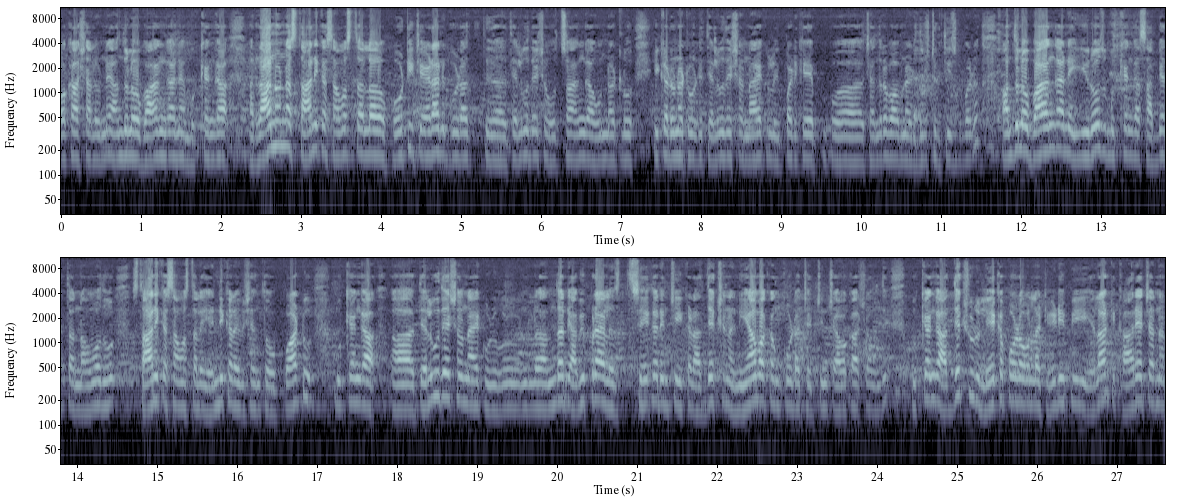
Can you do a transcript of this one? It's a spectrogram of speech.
అవకాశాలు ఉన్నాయి అందులో భాగంగానే ముఖ్యంగా రానున్న స్థానిక సంస్థల్లో పోటీ చేయడానికి కూడా తెలుగుదేశం ఉత్సాహంగా ఉన్నట్లు ఇక్కడ ఉన్నటువంటి తెలుగుదేశం నాయకులు ఇప్పటికే చంద్రబాబు నాయుడు దృష్టికి తీసుకుపోయారు. అందులో భాగంగానే ఈ రోజు ముఖ్యంగా సభ్యత్వ నమోదు స్థానిక సంస్థల ఎన్నికల విషయంతో పాటు ముఖ్యంగా తెలుగుదేశం తెలుగుదేశం నాయకులందరి అభిప్రాయాలు సేకరించి ఇక్కడ అధ్యక్షుల నియామకం కూడా చర్చించే అవకాశం ఉంది. ముఖ్యంగా అధ్యక్షుడు లేకపోవడం వల్ల టీడీపీ ఎలాంటి కార్యాచరణ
